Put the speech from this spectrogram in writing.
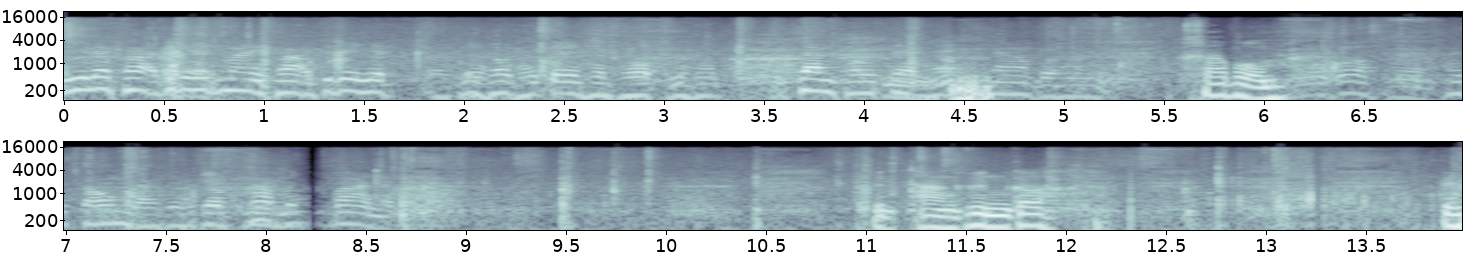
ดีแล้วพระจะได้เห็ดไหมพระจะได้เห็ด เขาหายใจหอบๆนะครับช่างเขาแต่งให้งามกว่านั้นครับผมแล้วก็ให้ตรงกันเก็บภาพมันที่บ้านนะครับเป็นทางขึ้นก็ เป็น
